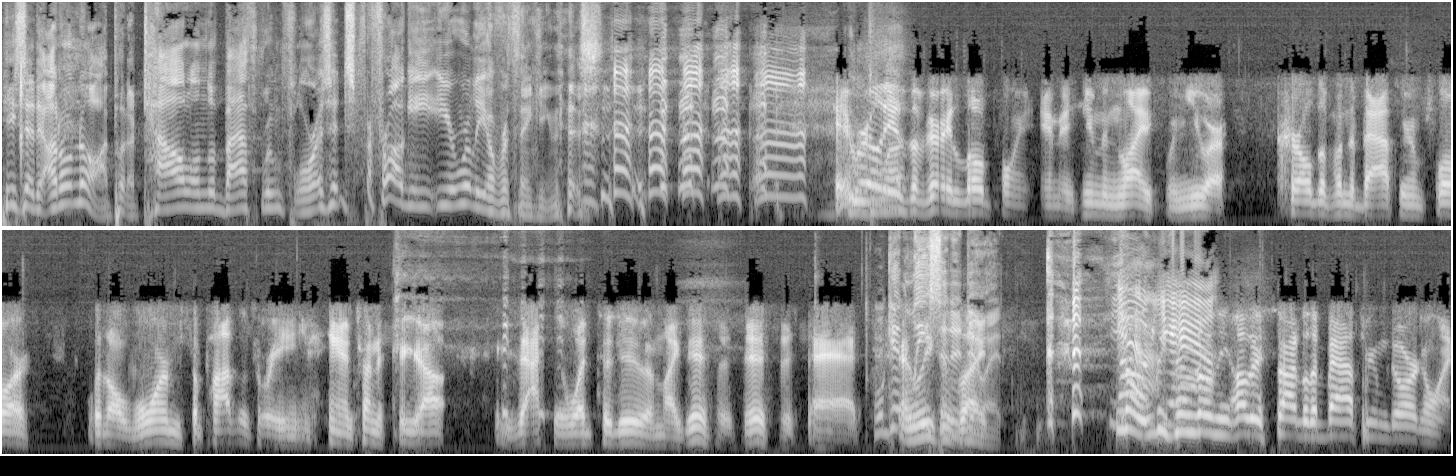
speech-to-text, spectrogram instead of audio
He said, "I don't know. I put a towel on the bathroom floor." I said, "Froggy, you're really overthinking this." it really is a very low point in a human life when you are curled up on the bathroom floor with a warm suppository in your hand, trying to figure out exactly what to do. I'm like, this is this is bad. We'll get And Lisa Lisa's to like, do it. No, Lisa's on the other side of the bathroom door going,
